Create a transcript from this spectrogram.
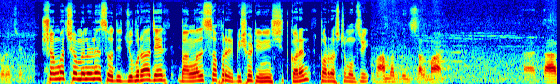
করেছে। সংবাদ সম্মেলনে সৌদি যুবরাজের বাংলাদেশ সফরের বিষয়টি নিশ্চিত করেন পররাষ্ট্রমন্ত্রী। মোহাম্মদ বিন সালমান তার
